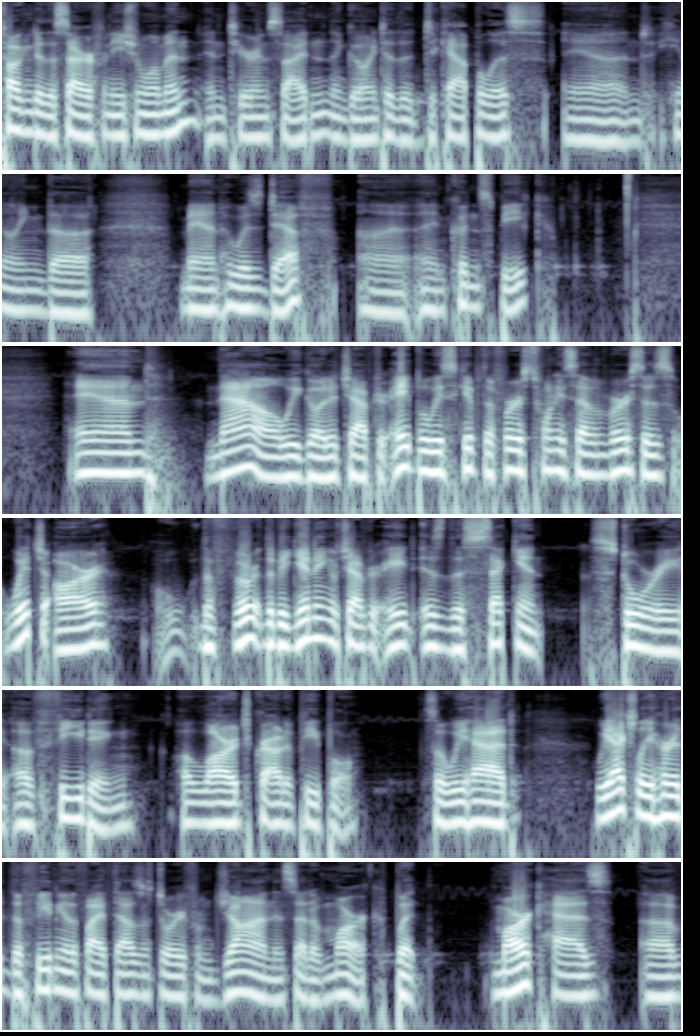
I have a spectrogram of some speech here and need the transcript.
talking to the Syrophoenician woman in Tyre and Sidon, and going to the Decapolis and healing the man who was deaf uh, and couldn't speak. And now we go to chapter 8, but we skip the first 27 verses, which are the, the beginning of chapter 8 is the second story of feeding a large crowd of people. So we had, we actually heard the feeding of the 5,000 story from John instead of Mark, but Mark has a,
